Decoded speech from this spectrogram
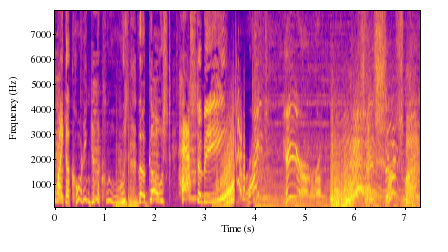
Like, according to the clues, the ghost has to be. right here! This is Schutzman.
